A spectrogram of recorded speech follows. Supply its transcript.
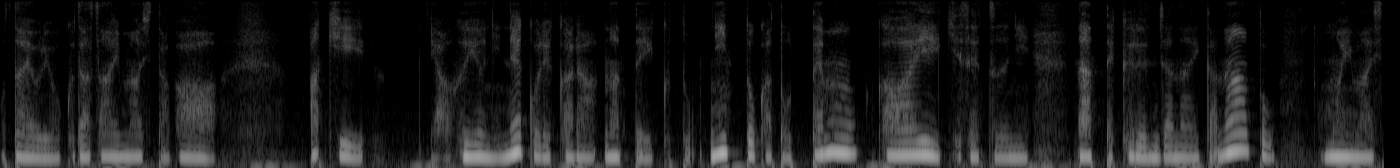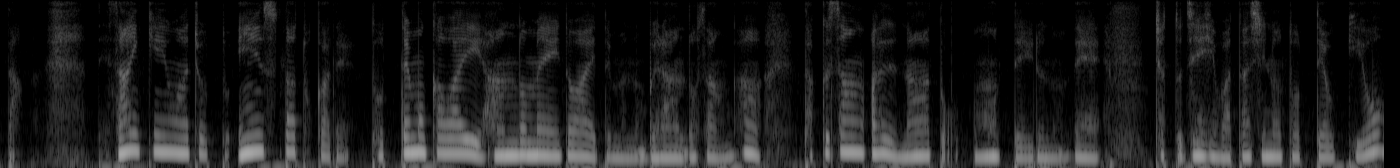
お便りをくださいましたが秋や冬にねこれからなっていくとニットがとっても可愛い季節になってくるんじゃないかなと思いましたで最近はちょっとインスタとかでとっても可愛いハンドメイドアイテムのブランドさんがたくさんあるなぁと思っているのでちょっとぜひ私のとっておきを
